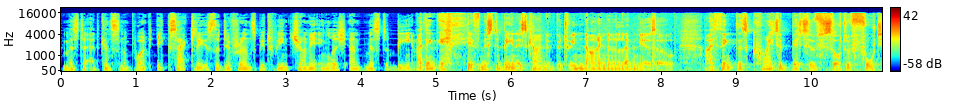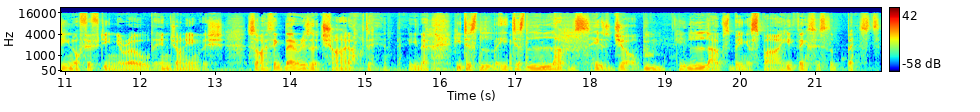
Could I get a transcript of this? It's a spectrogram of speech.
Mr. Atkinson, what exactly is the difference between Johnny English and Mr. Bean? I think if Mr. Bean is kind of between 9 and 11 years old, I think there's quite a bit of sort of 14 or 15 year old in Johnny English. So I think there is a child child. you know, he just he just loves his job. Mm. He loves being a spy. He thinks it's the best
